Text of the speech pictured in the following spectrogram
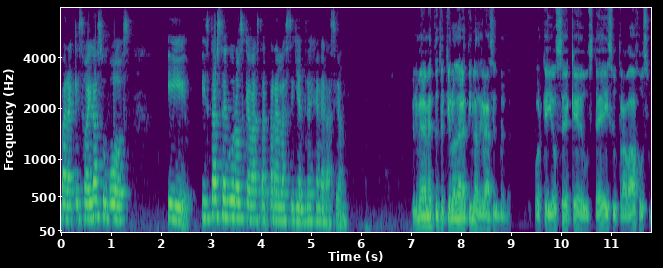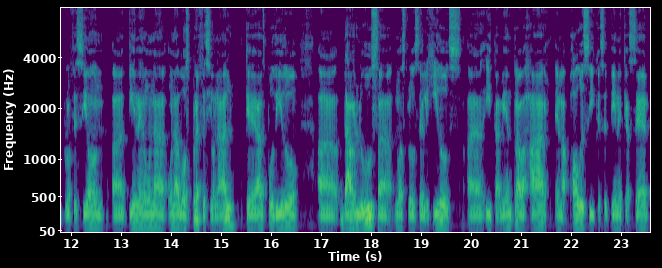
para que se oiga su voz y, estar seguros que va a estar para la siguiente generación? primeramente te quiero dar a ti las gracias. Porque yo sé que usted y su trabajo, su profesión, uh, tiene una, una, voz profesional que has podido uh, dar luz a nuestros elegidos uh, y también trabajar en la policy que se tiene que hacer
